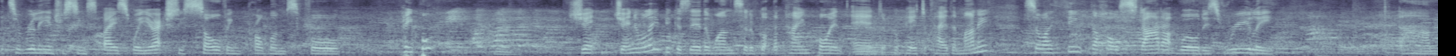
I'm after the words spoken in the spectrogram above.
it's a really interesting space where you're actually solving problems for people. Gen- generally, because they're the ones that have got the pain point and are prepared to pay the money. So I think the whole startup world is really um,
